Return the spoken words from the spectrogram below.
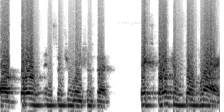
are both in situations that they both can still play,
